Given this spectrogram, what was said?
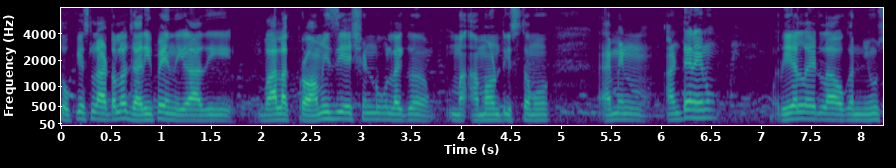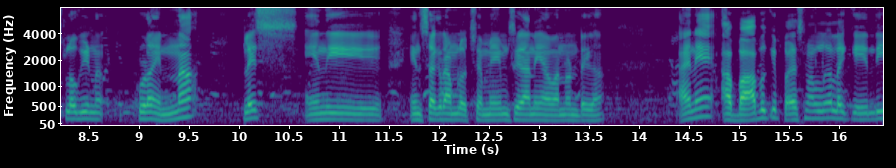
తొక్కిసలాటలో జరిగిపోయింది. ఇక అది వాళ్ళకి ప్రామిస్ చేసిండు లైక్ అమౌంట్ ఇస్తాము. ఐ మీన్ అంటే నేను రియల్గా ఇట్లా ఒక న్యూస్లో కూడా విన్నా. ప్లస్ ఏంది ఇన్స్టాగ్రామ్లో వచ్చే మేమ్స్ కానీ అవన్నీ ఉంటాయి కదా. ఆయనే ఆ బాబుకి పర్సనల్గా లైక్ ఏంది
